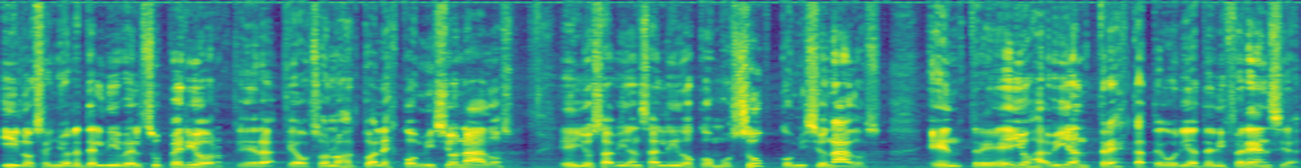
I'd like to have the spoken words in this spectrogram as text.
y los señores del nivel superior, que, que son los actuales comisionados, ellos habían salido como subcomisionados. Entre ellos habían tres categorías de diferencia,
